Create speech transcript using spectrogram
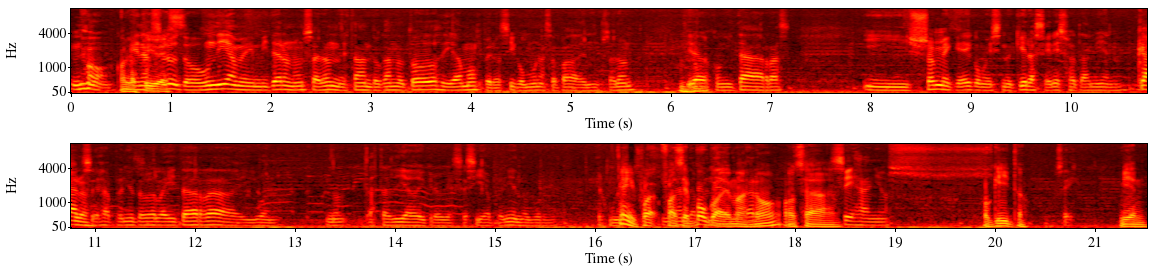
no, Con los en pibes. absoluto. Un día me invitaron a un salón donde estaban tocando todos, digamos, pero así como una zapada en un salón, tirados con guitarras. Y yo me quedé como diciendo, quiero hacer eso también. Claro. Entonces aprendí a tocar la guitarra y bueno, no, hasta el día de hoy creo que se sigue aprendiendo porque es una Sí, fue, hace poco además. ¿no? O sea, Seis años. poquito. Sí. Bien.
